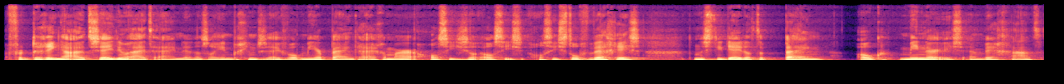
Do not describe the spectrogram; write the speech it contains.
verdringen uit zenuwuiteinden, dan zal je in het begin dus even wat meer pijn krijgen. Maar als die, als die, als die stof weg is, dan is het idee dat de pijn ook minder is en weggaat.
